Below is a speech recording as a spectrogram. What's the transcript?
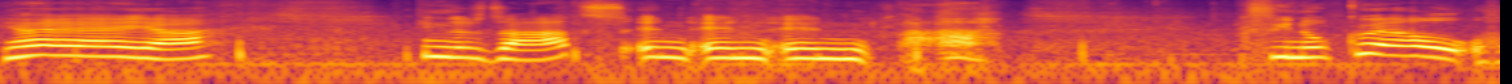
ja, ja, ja. Inderdaad. En, en, en ah, ik vind ook wel...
